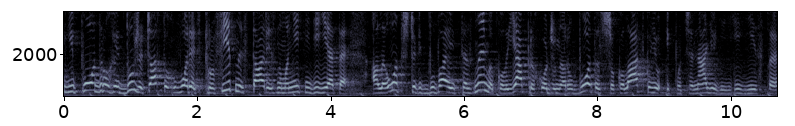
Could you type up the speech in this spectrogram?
Мої подруги дуже часто говорять про фітнес та різноманітні дієти. Але от що відбувається з ними, коли я приходжу на роботу з шоколадкою і починаю її їсти.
